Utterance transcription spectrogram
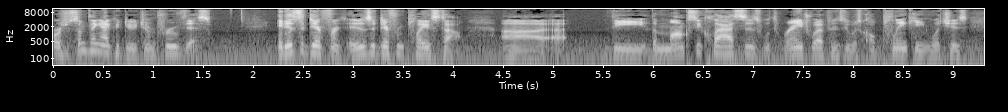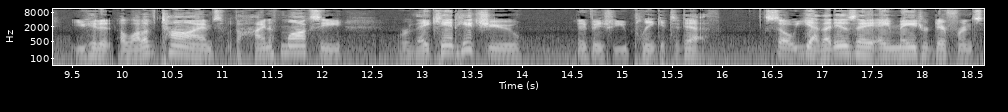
or is there something I could do to improve this? It is a difference. It is a different play style. Uh, the the Moxie classes with ranged weapons do what's called plinking, which is you hit it a lot of times with a high enough Moxie where they can't hit you, and eventually you plink it to death. So yeah, that is a, a major difference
